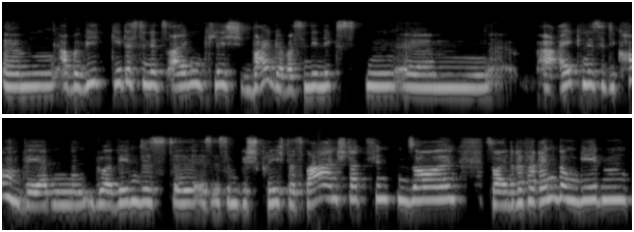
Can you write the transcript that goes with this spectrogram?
Ähm, aber wie geht es denn jetzt eigentlich weiter? Was sind die nächsten ähm, Ereignisse, die kommen werden. Du erwähntest, äh, es ist im Gespräch, dass Wahlen stattfinden sollen, soll ein Referendum geben.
